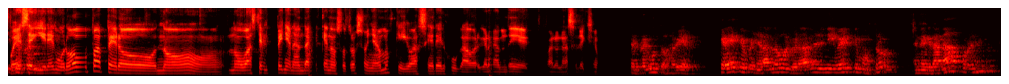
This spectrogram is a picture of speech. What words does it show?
Puede seguir en Europa, pero no, no va a ser Peñaranda que nosotros soñamos que iba a ser el jugador grande para la selección. Te pregunto, Javier, ¿crees que Peñaranda volverá al nivel que mostró en el Granada, por ejemplo?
